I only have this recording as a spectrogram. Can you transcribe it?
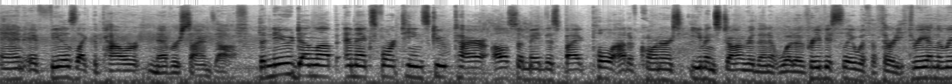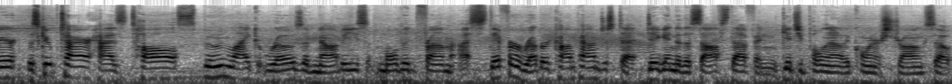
and it feels like the power never signs off. The new Dunlop MX14 scoop tire also made this bike pull out of corners even stronger than it would have previously with a 33 on the rear. The scoop tire has tall spoon-like rows of knobbies molded from a stiffer rubber compound just to dig into the soft stuff and get you pulling out of the corner strong. So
